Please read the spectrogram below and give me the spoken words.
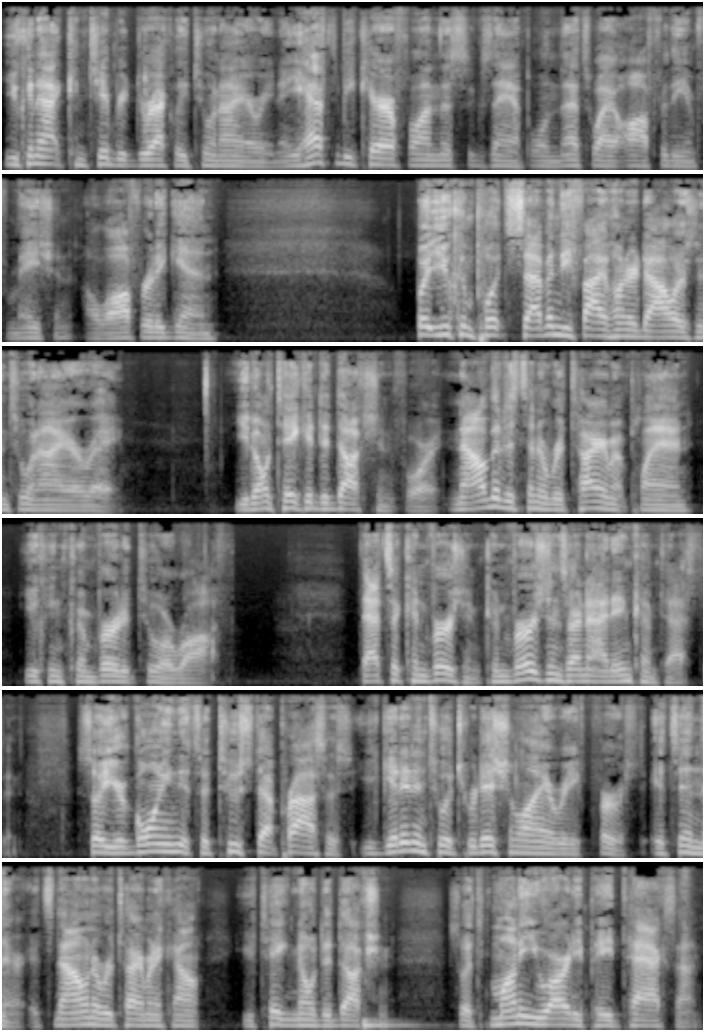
you cannot contribute directly to an IRA. Now, you have to be careful on this example, and that's why I offer the information. I'll offer it again. But you can put $7,500 into an IRA. You don't take a deduction for it. Now that it's in a retirement plan, you can convert it to a Roth. That's a conversion. Conversions are not income tested. So you're going, it's a two step process. You get it into a traditional IRA first. It's in there. It's now in a retirement account. You take no deduction. So it's money you already paid tax on.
